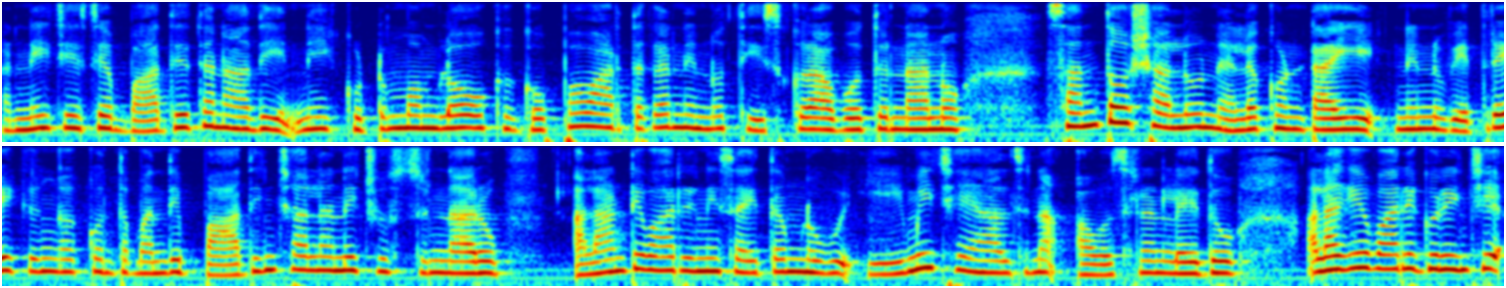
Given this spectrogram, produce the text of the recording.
అన్నీ చేసే బాధ్యత నాది. నీ కుటుంబంలో ఒక గొప్ప వార్తగా నిన్ను తీసుకురాబోతున్నాను. సంతోషాలు నెలకొంటాయి. నిన్ను వ్యతిరేకంగా కొంతమంది బాధించాలని చూస్తున్నారు. అలాంటి వారిని సైతం నువ్వు ఏమీ చేయాల్సిన అవసరం లేదు. అలాగే వారి గురించి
